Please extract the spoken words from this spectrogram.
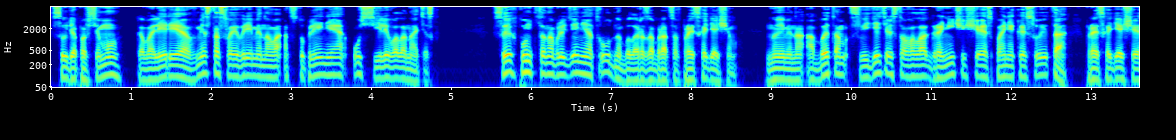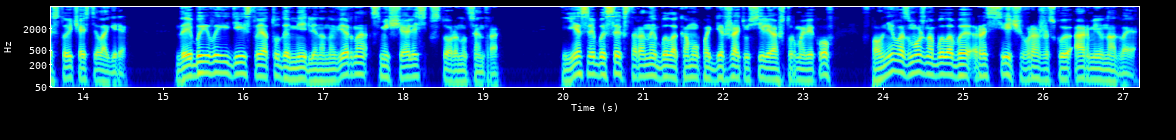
Судя по всему, кавалерия вместо своевременного отступления усиливала натиск. С их пункта наблюдения трудно было разобраться в происходящем, но именно об этом свидетельствовала граничащая с паникой суета, происходящая с той части лагеря. Да и боевые действия оттуда медленно, но верно смещались в сторону центра. Если бы с их стороны было кому поддержать усилия штурмовиков, вполне возможно было бы рассечь вражескую армию надвое.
